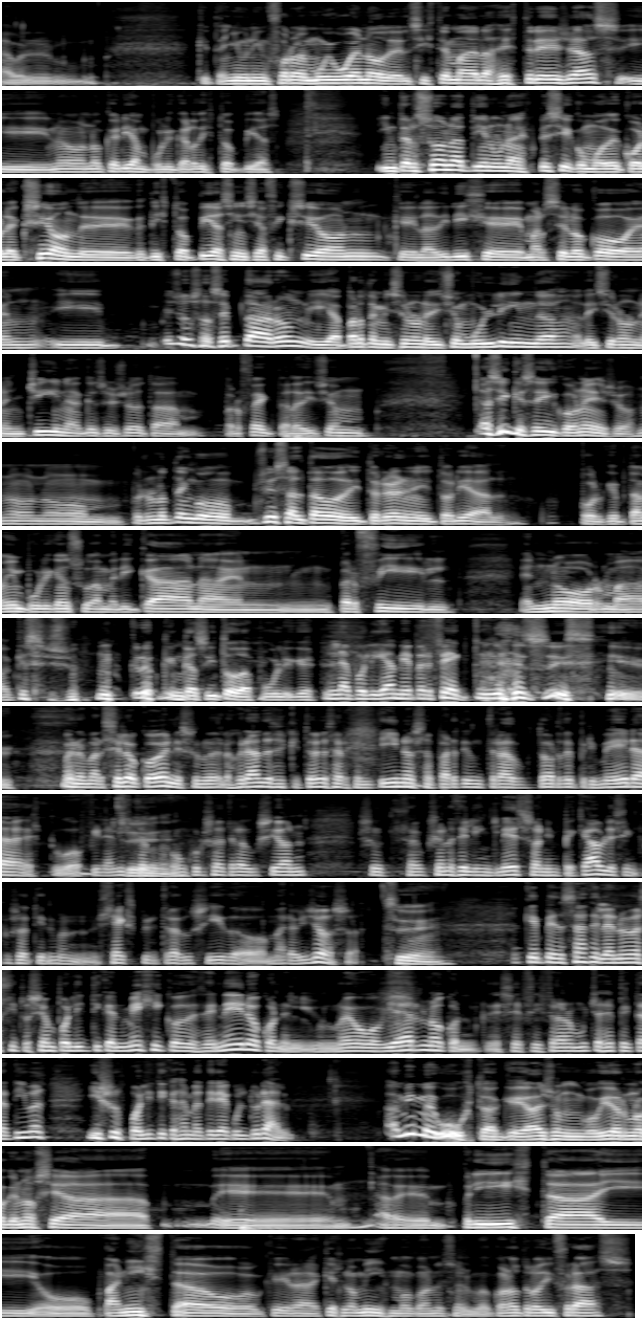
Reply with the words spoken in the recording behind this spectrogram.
que tenía un informe muy bueno del sistema de las estrellas y no, no querían publicar distopías. Interzona tiene una especie como de colección de distopía ciencia ficción que la dirige Marcelo Cohen y ellos aceptaron y aparte me hicieron una edición muy linda, la hicieron en China, qué sé yo, está perfecta la edición. Así que seguí con ellos, no, no, pero no tengo, yo he saltado de editorial en editorial, porque también publiqué en Sudamericana, en Perfil, en Norma, qué sé yo, creo que en casi todas publiqué. La poligamia perfecta. sí, sí. Bueno, Marcelo Cohen es uno de los grandes escritores argentinos, aparte de un traductor de primera, estuvo finalista en un concurso de traducción. Sus traducciones del inglés son impecables, incluso tiene un Shakespeare traducido maravilloso. Sí. ¿Qué pensás de la nueva situación política en México desde enero, con el nuevo gobierno, con que se cifraron muchas expectativas, y sus políticas en materia cultural? A mí me gusta que haya un gobierno que no sea eh, priista y, o panista, o que, es lo mismo, con, con otro disfraz.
